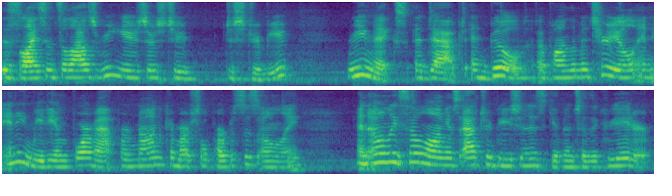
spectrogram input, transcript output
This license allows reusers to distribute, remix, adapt, and build upon the material in any medium format for non-commercial purposes only, and only so long as attribution is given to the creator.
